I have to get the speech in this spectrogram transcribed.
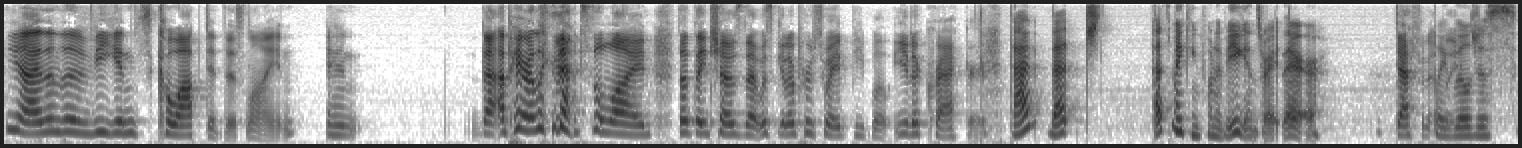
Yeah, and then the vegans co-opted this line, and that apparently that's the line that they chose that was gonna persuade people: eat a cracker. That that that's making fun of vegans right there. Definitely. Like they'll just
